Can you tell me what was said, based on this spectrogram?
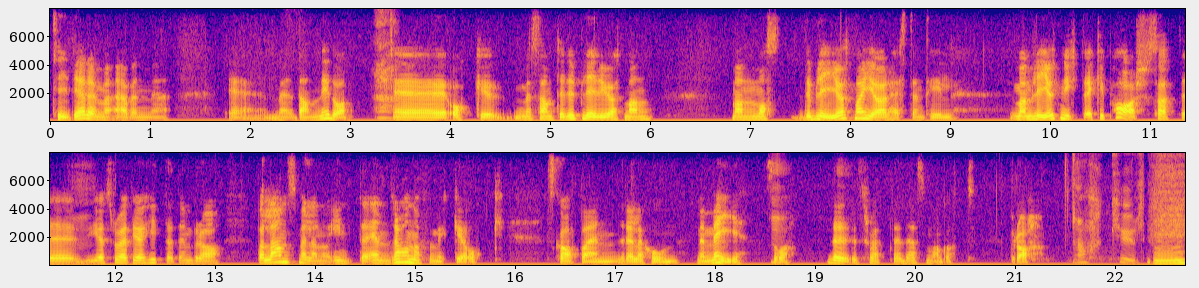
tidigare med, även med, eh, med Danny då. Eh, och, men samtidigt blir det ju att man, man måste, det blir ju att man gör hästen till, man blir ju ett nytt ekipage så att eh, mm. jag tror att jag har hittat en bra balans mellan att inte ändra honom för mycket och skapa en relation med mig. Så. Mm. Det, jag tror att det är det som har gått bra. Ja, kul. Mm.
